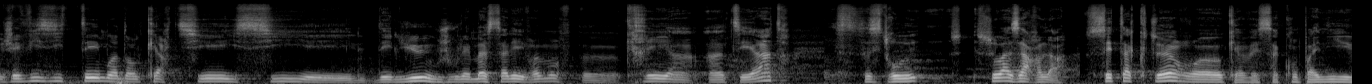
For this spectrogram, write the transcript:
j'ai visité, moi, dans le quartier ici, des lieux où je voulais m'installer, vraiment euh, créer un, théâtre, ça s'est trouvé ce hasard-là. Cet acteur euh, qui avait sa compagnie,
